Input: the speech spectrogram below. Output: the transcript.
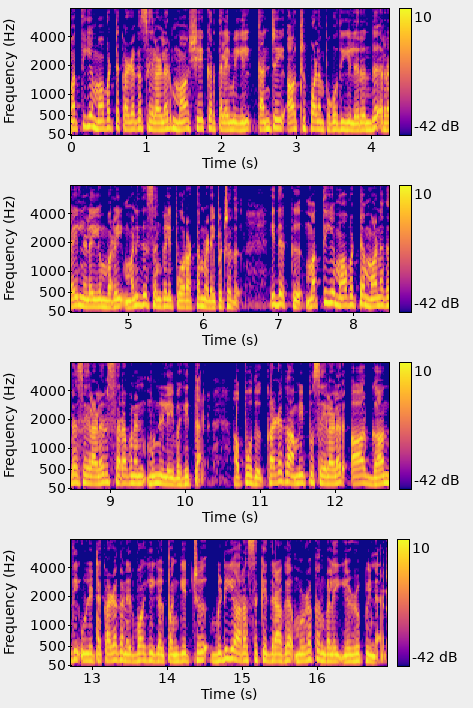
மத்திய மாவட்ட கழக செயலாளர் மா. சேகர் தலைமையில் தஞ்சை ஆற்றுப்பாலம் பகுதியிலிருந்து ரயில் நிலையம் வரை மனித சங்கிலி போராட்டம் நடைபெற்றது. இதற்கு மத்திய மாவட்ட மாநகர செயலாளர் சரவணன் முன்னிலை வகித்தார். அப்போது கழக அமைப்பு செயலாளர் ஆர். காந்தி உள்ளிட்ட கழக நிர்வாகிகள் பங்கேற்று விடிய அரசுக்கு எதிராக முழக்கங்களை எழுப்பினர்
